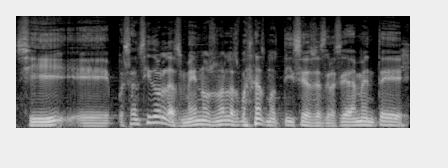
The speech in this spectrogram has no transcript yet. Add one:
Sí, eh, pues han sido las menos, ¿no? Las buenas noticias, desgraciadamente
